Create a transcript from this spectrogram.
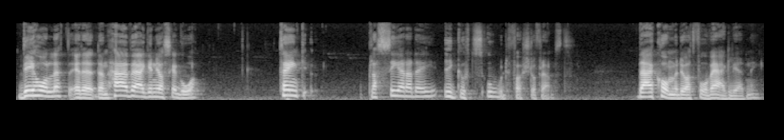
det hållet? Är det den här vägen jag ska gå? Tänk, placera dig i Guds ord först och främst. Där kommer du att få vägledning.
